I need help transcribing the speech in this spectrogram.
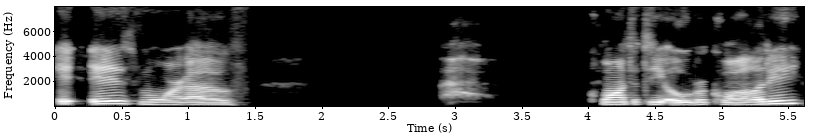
it is more of quantity over quality.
